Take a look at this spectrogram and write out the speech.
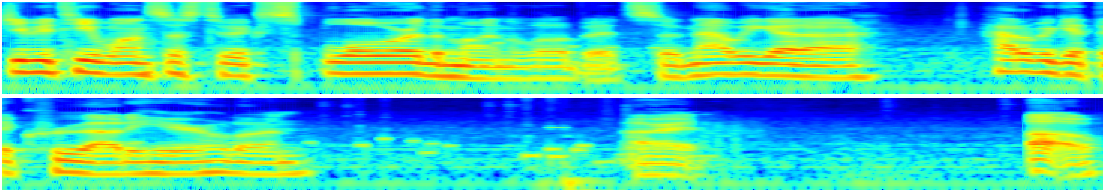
GPT wants us to explore the moon a little bit. So now we gotta how do we get the crew out of here? Hold on. Alright. Uh-oh.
